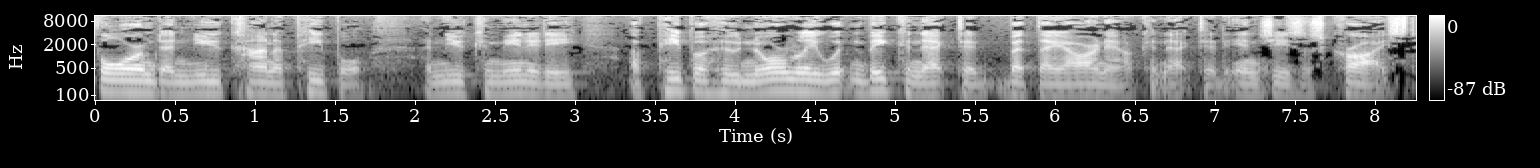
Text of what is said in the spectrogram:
formed a new kind of people, a new community of people who normally wouldn't be connected, but they are now connected in Jesus Christ.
